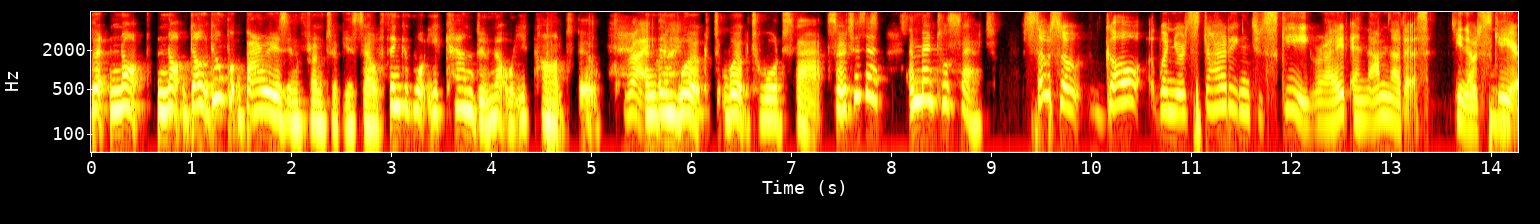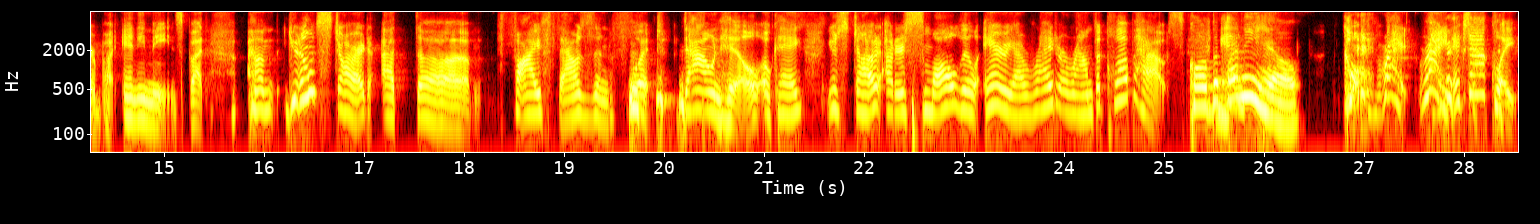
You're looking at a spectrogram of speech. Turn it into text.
but not not don't don't put barriers in front of yourself think of what you can do not what you can't do right and then right. work work towards that so it is a, a mental set so so go when you're starting to ski, right? And I'm not a you know mm-hmm. skier by any means, but um, you don't start at the 5,000 foot downhill, okay? You start at a small little area right around the clubhouse. Called the Bunny Hill. Cool. right, right, exactly.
